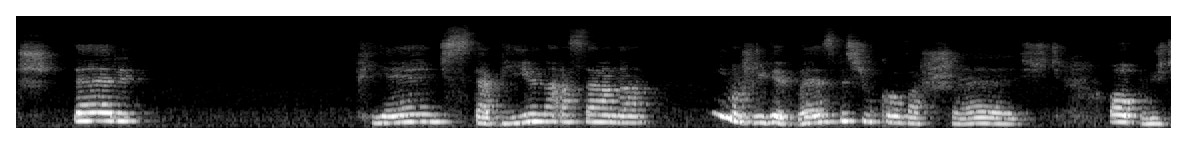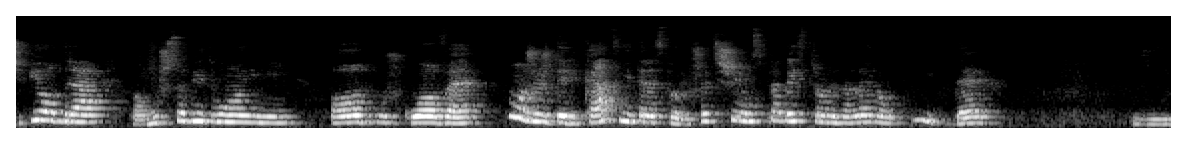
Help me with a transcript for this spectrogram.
cztery, pięć. Stabilna asana i możliwie bezwysiłkowa. Sześć. Opuść biodra, pomóż sobie dłońmi, odłóż głowę. Możesz delikatnie teraz poruszać szyją z prawej strony na lewą i wdech i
